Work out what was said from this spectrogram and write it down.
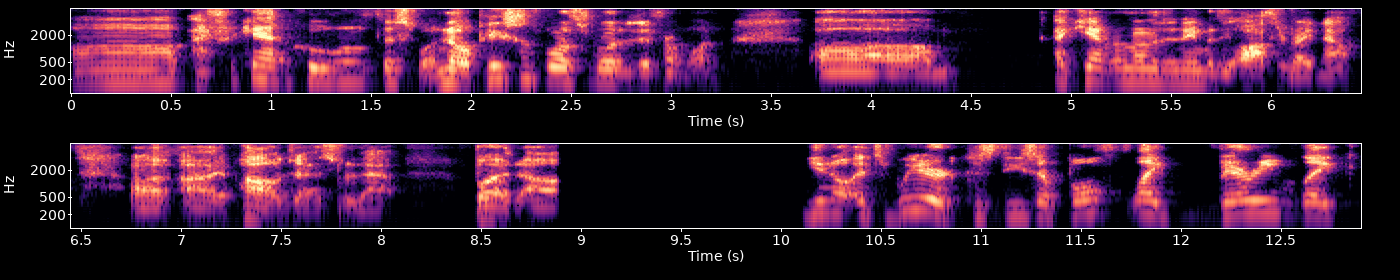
Uh, I forget who wrote this one. No, Patience Worth wrote a different one. Um, I can't remember the name of the author right now. Uh, I apologize for that. But uh, you know, it's weird because these are both like very like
